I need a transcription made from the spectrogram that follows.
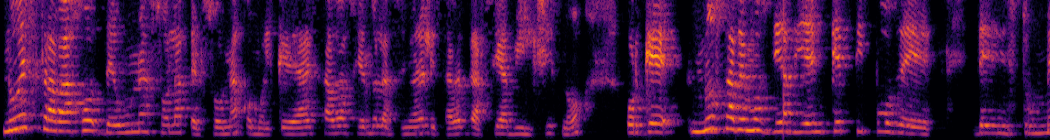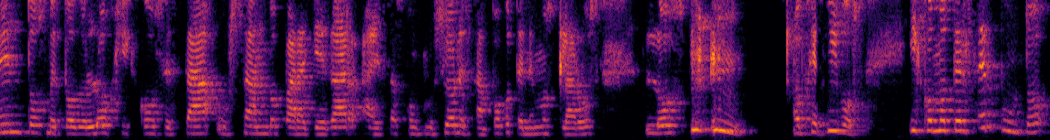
no es trabajo de una sola persona, como el que ha estado haciendo la señora Elizabeth García Vilchis, ¿no? Porque no sabemos bien, bien qué tipo de, de instrumentos metodológicos está usando para llegar a esas conclusiones. Tampoco tenemos claros los objetivos. Y como tercer punto,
